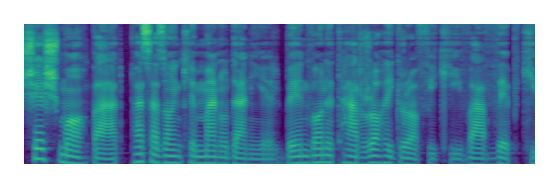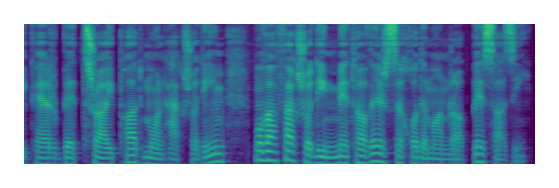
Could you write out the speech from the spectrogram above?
شش ماه بعد پس از آنکه من و دنیل به عنوان طراح گرافیکی و وب کیپر به ترایپاد ملحق شدیم، موفق شدیم متاورس خودمان را بسازیم.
